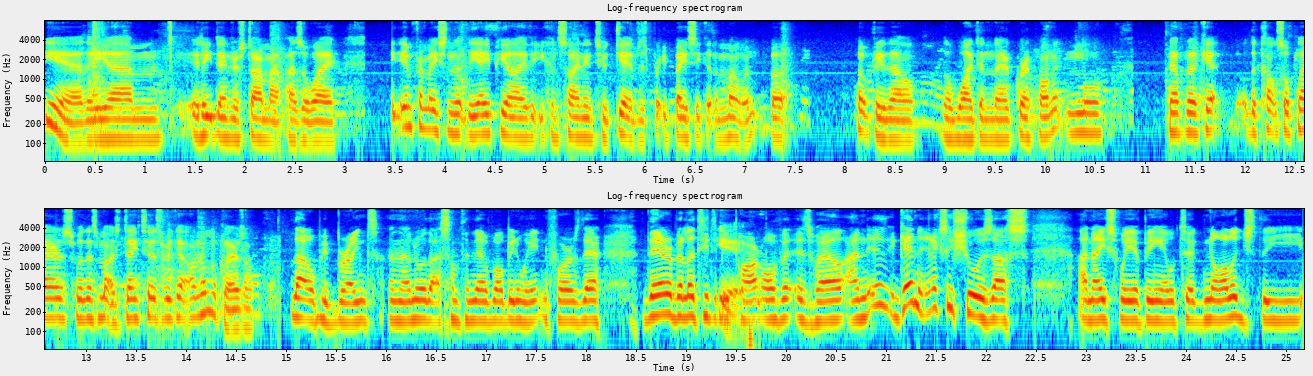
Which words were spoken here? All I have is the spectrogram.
Yeah, the um, Elite Dangerous Star Map has a way. The information that the API that you can sign into gives is pretty basic at the moment, but hopefully they'll they'll widen their grip on it and we'll be able to get the console players with as much data as we get our normal players on. That will be brilliant, and I know that's something they've all been waiting for. Is their their ability to be Yeah. part of it as well, and it, again, it actually shows us a nice way of being able to acknowledge the,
